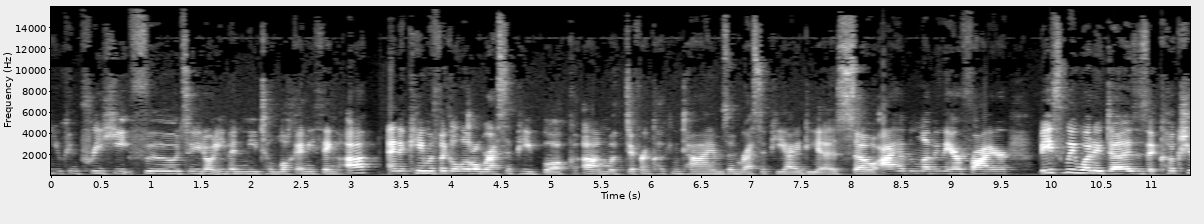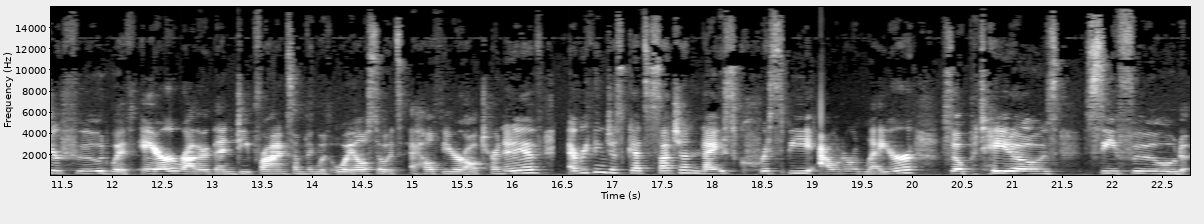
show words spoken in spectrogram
you can preheat food so you don't even need to look anything up. And it came with like a little recipe book um, with different cooking times and recipe ideas. So I have been loving the air fryer. Basically what it does is it cooks your food with air rather than deep frying something with oil, so it's a healthier alternative. Everything just gets such a nice crispy outer layer. So potatoes, seafood,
